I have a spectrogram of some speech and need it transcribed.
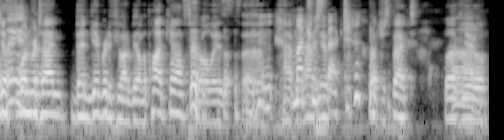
Just laying one more time, Ben Gibbard. If you want to be on the podcast, we're always uh, happy Much to have you. respect. Much respect. Love Uh, you.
